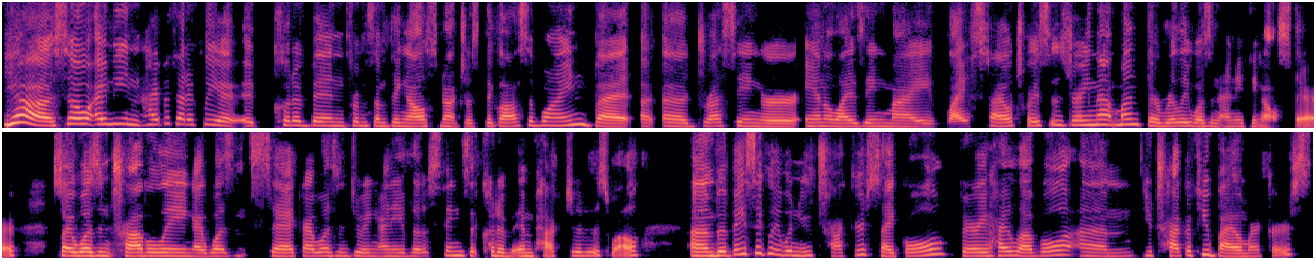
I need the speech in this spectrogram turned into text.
yeah. So, I mean, hypothetically, it, it, could have been from something else, not just the glass of wine, but uh, addressing or analyzing my lifestyle choices during that month. There really wasn't anything else there. So, I wasn't traveling, I wasn't sick, I wasn't doing any of those things that could have impacted it as well. Um, but basically, when you track your cycle, very high level, um, you track a few biomarkers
